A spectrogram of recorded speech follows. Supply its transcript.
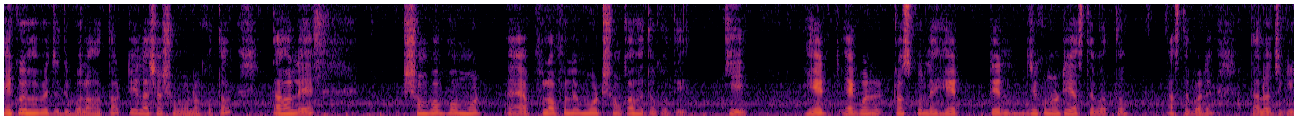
একইভাবে যদি বলা হতো টেল আসার সম্ভাবনা কত? তাহলে সম্ভাব্য মোট ফলাফলের মোট সংখ্যা হতো কত? কি? হেড একবার টস করলে হেড টেল যে কোনোটি আসতে পারতো। আসতে পারে, তাহলে হচ্ছে কি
